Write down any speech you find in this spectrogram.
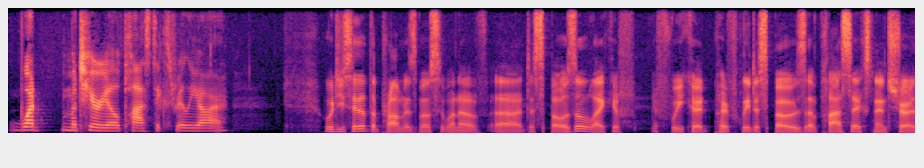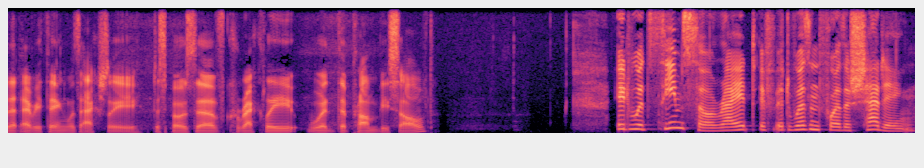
what material plastics really are. Would you say that the problem is mostly one of uh, disposal? Like if if we could perfectly dispose of plastics and ensure that everything was actually disposed of correctly, would the problem be solved? It would seem so, right? If it wasn't for the shedding,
